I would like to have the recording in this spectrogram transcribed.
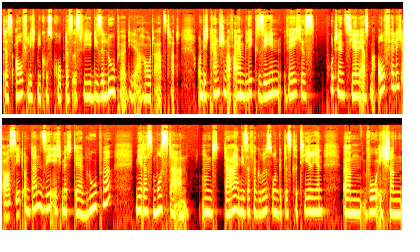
das Auflichtmikroskop. Das ist wie diese Lupe, die der Hautarzt hat. Und ich kann schon auf einen Blick sehen, welches potenziell erstmal auffällig aussieht und dann sehe ich mit der Lupe mir das Muster an. Und da in dieser Vergrößerung gibt es Kriterien, ähm, wo ich schon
